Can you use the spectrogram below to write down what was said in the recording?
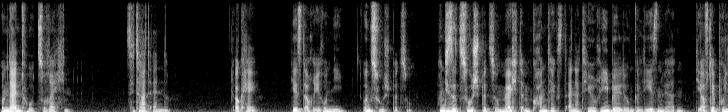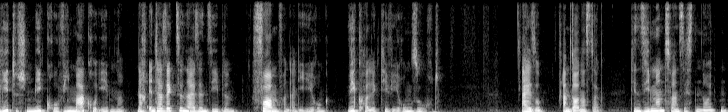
Um deinen Tod zu rächen. Zitat Ende. Okay, hier ist auch Ironie und Zuspitzung. Und diese Zuspitzung möchte im Kontext einer Theoriebildung gelesen werden, die auf der politischen Mikro- wie Makroebene nach intersektional sensiblen Formen von Alliierung wie Kollektivierung sucht. Also, am Donnerstag, den 27.09.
